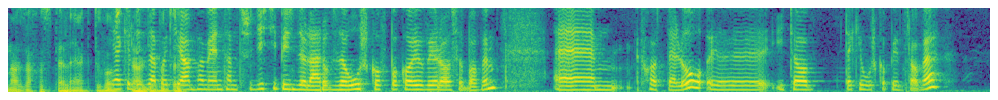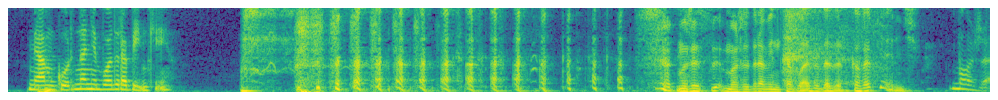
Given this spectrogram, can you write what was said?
na za hostele, jak tu w Ja Australii. kiedyś bo to- zapłaciłam, pamiętam, 35 dolarów za łóżko w pokoju wieloosobowym w hostelu y, i to takie łóżko piętrowe. Miałam górne, nie było drabinki. Może, może drabinka była za dodatkowe pięć. Może.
